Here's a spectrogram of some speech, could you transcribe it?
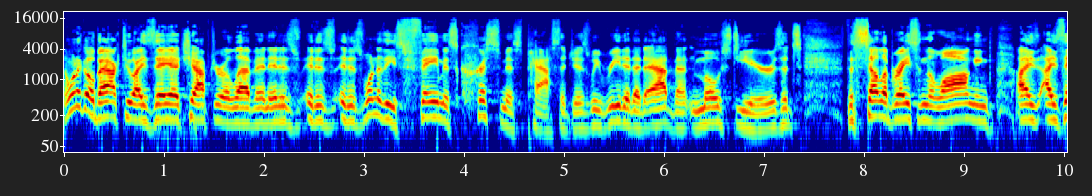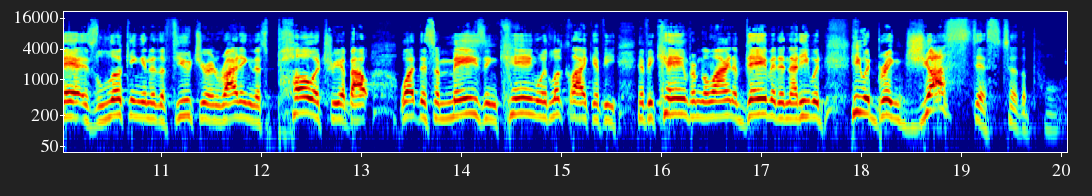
I want to go back to Isaiah chapter 11. It is, it, is, it is one of these famous Christmas passages. We read it at Advent most years. It's the celebration, the longing. Isaiah is looking into the future and writing this poetry about what this amazing king would look like if he, if he came from the line of David and that he would, he would bring justice to the poor.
